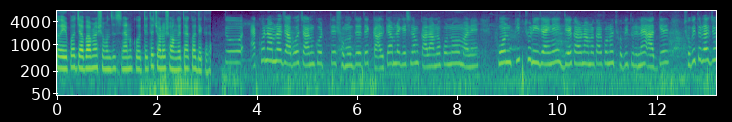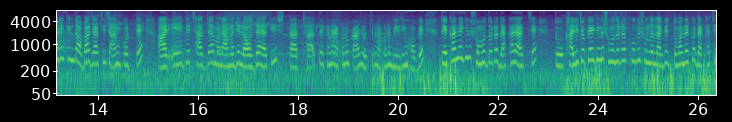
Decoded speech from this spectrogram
তো এরপর যাব আমরা সমুদ্রে স্নান করতে। তো চলো সঙ্গে থাকো, দেখে থাকো। তো এখন আমরা যাব চান করতে সমুদ্রেতে। কালকে আমরা গেছিলাম, কাল আমরা কোনো মানে ফোন কিচ্ছু নিয়ে যাইনি যে কারণে আমরা কার কোনো ছবি তুলি নাই। আজকে ছবি তোলার জন্যই কিন্তু আবার যাচ্ছি চান করতে। আর এই যে ছাদটা মানে আমরা যে লজটায় আছি, তার ছাদ তো এখানে এখনও কাজ হচ্ছে মানে এখনও বিল্ডিং হবে। তো এখানে কিন্তু সমুদ্রটা দেখা যাচ্ছে। তো খালি চোখে কিন্তু সমুদ্রটা খুবই সুন্দর লাগছে তোমাদেরকেও দেখাচ্ছি,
